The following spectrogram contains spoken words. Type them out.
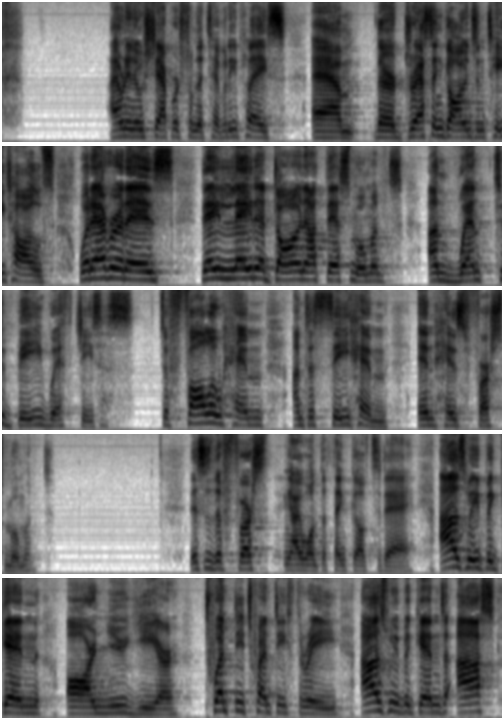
I only know shepherds from the Nativity place um, their dressing gowns and tea towels, whatever it is, they laid it down at this moment and went to be with Jesus, to follow him and to see him in his first moment. This is the first thing I want to think of today. As we begin our new year, 2023, as we begin to ask,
